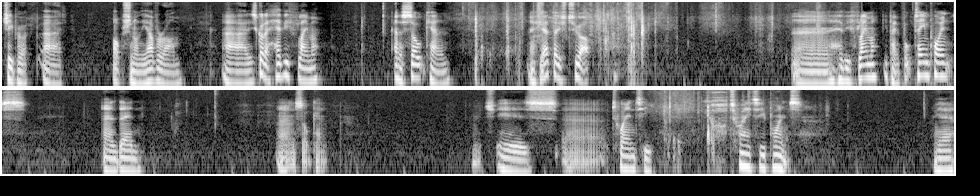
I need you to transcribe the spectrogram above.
cheaper uh, option on the other arm. Uh, he's got a heavy flamer and assault cannon. Now if you add those two up, uh, heavy flamer, you pay 14 points, and then uh, assault cannon, which is uh, 20, oh, 22 points. Yeah,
